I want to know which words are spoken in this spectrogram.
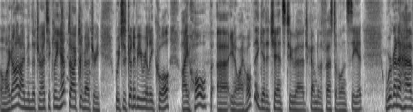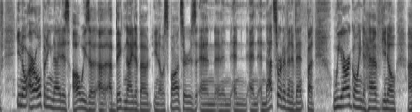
"Oh my God, I'm in the Tragically Hip documentary," which is going to be really cool. I hope, uh, you know, I hope they get a chance to uh, to come to the festival and see it. We're going to have, you know, our opening night is always a, a, a big night about you know sponsors and and and and and that sort of an event, but we are going to have you know uh,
